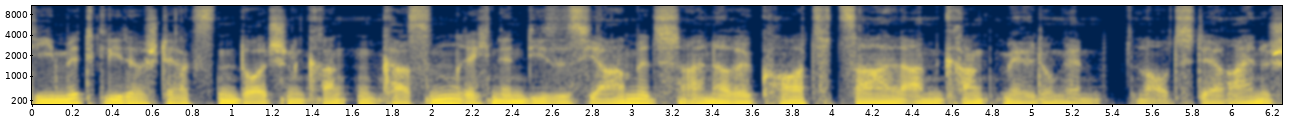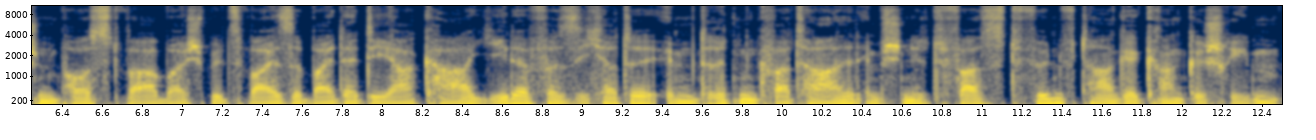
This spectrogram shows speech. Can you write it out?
Die mitgliederstärksten deutschen Krankenkassen rechnen dieses Jahr mit einer Rekordzahl an Krankmeldungen. Laut der Rheinischen Post war beispielsweise bei der DAK jeder Versicherte im dritten Quartal im Schnitt fast fünf Tage krankgeschrieben.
